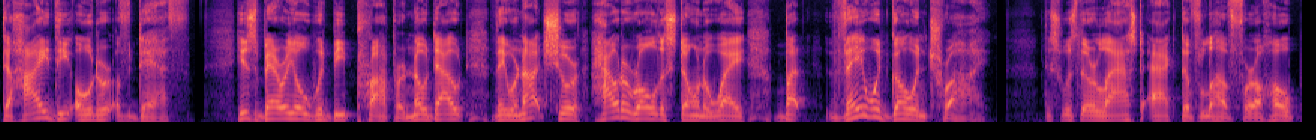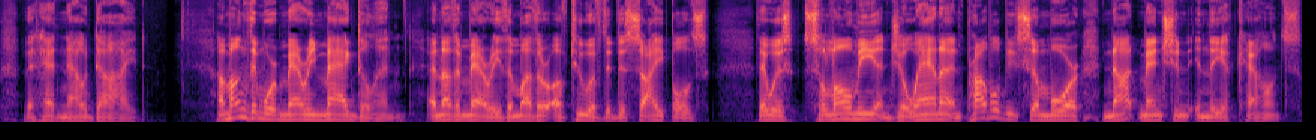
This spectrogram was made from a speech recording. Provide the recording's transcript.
to hide the odor of death. His burial would be proper. No doubt they were not sure how to roll the stone away, but they would go and try. This was their last act of love for a hope that had now died. Among them were Mary Magdalene, another Mary, the mother of two of the disciples. There was Salome and Joanna, and probably some more not mentioned in the accounts.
